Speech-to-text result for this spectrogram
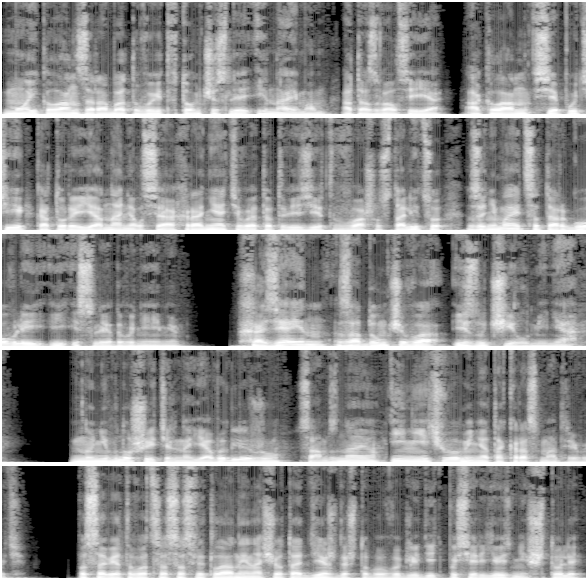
Мой клан зарабатывает в том числе и наймом, отозвался я. А клан «Все пути», которые я нанялся охранять в этот визит в вашу столицу, занимается торговлей и исследованиями. Хозяин задумчиво изучил меня. Но не внушительно я выгляжу, сам знаю, и нечего меня так рассматривать. Посоветоваться со Светланой насчет одежды, чтобы выглядеть посерьезней, что ли?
